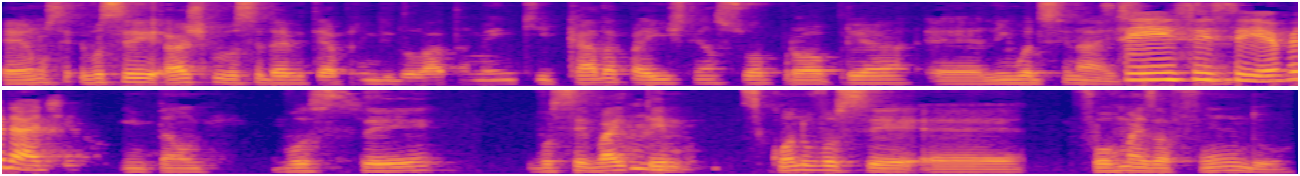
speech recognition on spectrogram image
é, eu não sei, você acho que você deve ter aprendido lá também que cada país tem a sua própria é, língua de sinais. Sim, sim, sim, é verdade. Então você você vai ter quando você é, for mais a fundo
